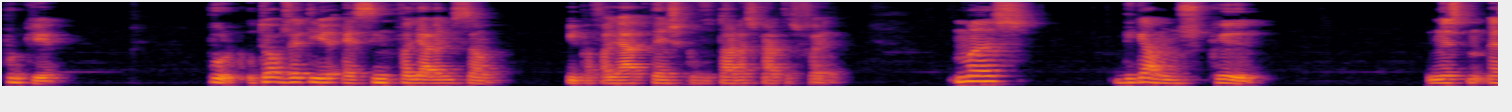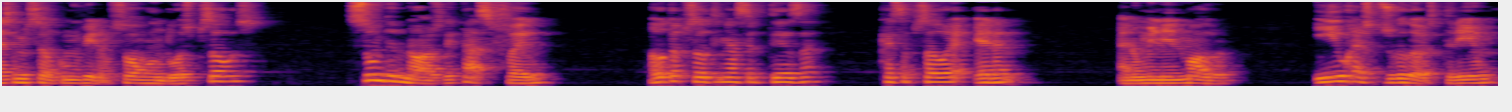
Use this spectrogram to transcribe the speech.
Porquê? Porque o teu objetivo é sim falhar a missão. E para falhar tens que votar as cartas fail. Mas, digamos que neste, nesta missão, como viram, só vão duas pessoas. Se um de nós deitasse fail, a outra pessoa tinha a certeza que essa pessoa era, era um menino Mordor. E o resto dos jogadores teriam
